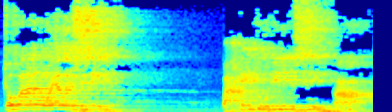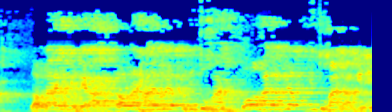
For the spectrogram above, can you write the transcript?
Coba ada WL di sini. Pakai itu begini di sini. Ha? Lalu nari pakai BH. Lalu nari haleluya puji Tuhan. Oh haleluya puji Tuhan. Nah gini.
